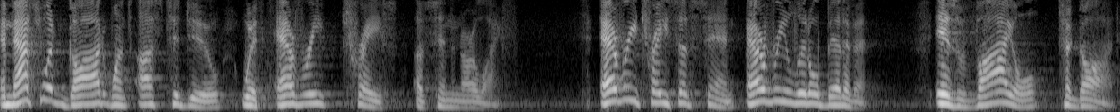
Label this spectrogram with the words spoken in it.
And that's what God wants us to do with every trace of sin in our life. Every trace of sin, every little bit of it, is vile to God.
